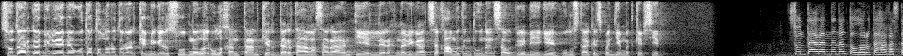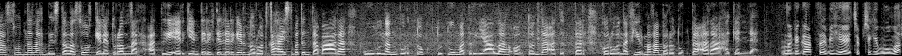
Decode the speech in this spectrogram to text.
Сунтарга бүлі әбе ұта толыры тұрар кемегер судналар улахан танкердар тағаға сарағын тиеллер. Навигация қамытын туынан салғы бейге улуста корреспондент кепсир. Сунтараннынан толору тахагастақ судналар быстала суақ келе тураллар. Аты эрген терилтелергер народ қағайсыбатын табара куулунан бурдук туту материала онтон да атыттар корона фирмаға продукта араха келле. Навигация бихе чепчики болар.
